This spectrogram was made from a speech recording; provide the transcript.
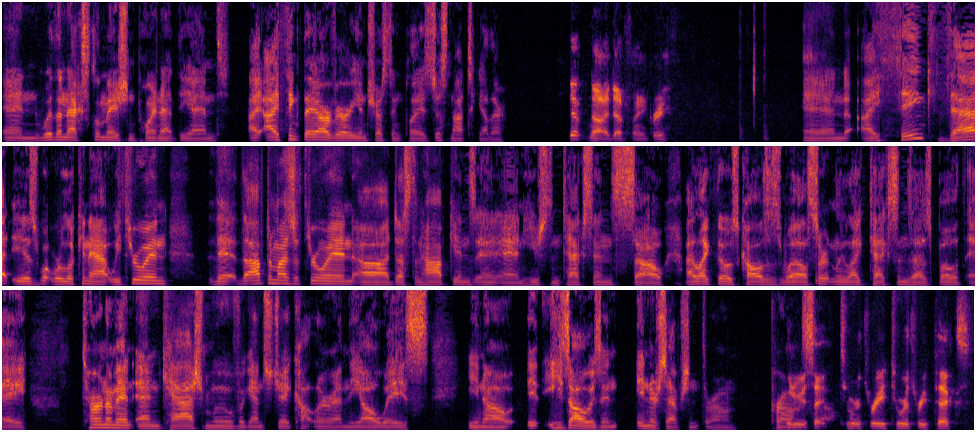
and with an exclamation point at the end. I, I think they are very interesting plays, just not together. Yep, no, I definitely agree. And I think that is what we're looking at. We threw in the the optimizer threw in uh, Dustin Hopkins and, and, Houston Texans, so I like those calls as well. Certainly like Texans as both a tournament and cash move against Jay Cutler, and the always, you know, it, he's always an interception thrown. Prone, what do we so. say? Two or three, two or three picks.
